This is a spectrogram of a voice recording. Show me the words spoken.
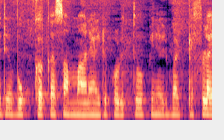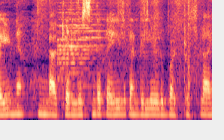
ഒരു ബുക്കൊക്കെ സമ്മാനമായിട്ട് കൊടുത്തു. പിന്നെ ഒരു ബട്ടർഫ്ലൈനെ ഉണ്ടാക്കി. അല്ലൂസിന്റെ കയ്യിൽ കണ്ടില്ലേ? ഒരു ബട്ടർഫ്ലൈ.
